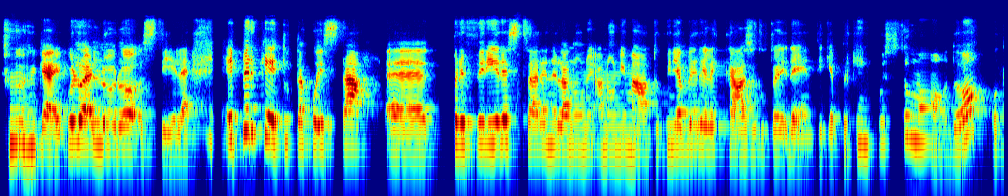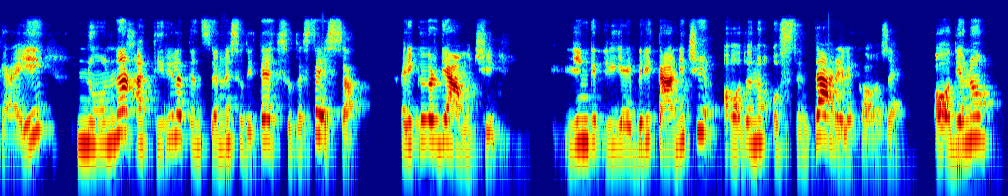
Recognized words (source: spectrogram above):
ok, quello è il loro stile. E perché tutta questa eh, preferire stare nell'anonimato, quindi avere le case tutte identiche? Perché in questo modo, ok, non attiri l'attenzione su di te, su te stessa. Ricordiamoci, gli, gli britannici odiano ostentare le cose, odiano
